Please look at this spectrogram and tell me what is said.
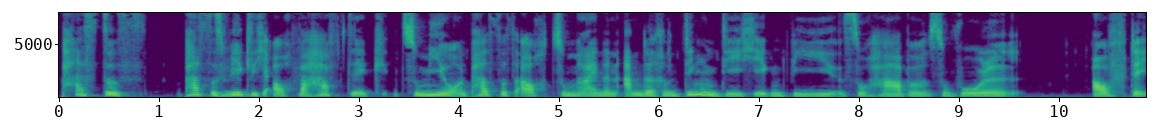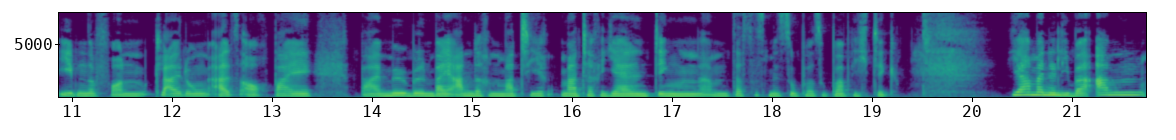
passt es passt es wirklich auch wahrhaftig zu mir und passt es auch zu meinen anderen Dingen, die ich irgendwie so habe, sowohl auf der Ebene von Kleidung als auch bei, bei Möbeln, bei anderen materi materiellen Dingen. Ähm, das ist mir super, super wichtig. Ja, meine Liebe, am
